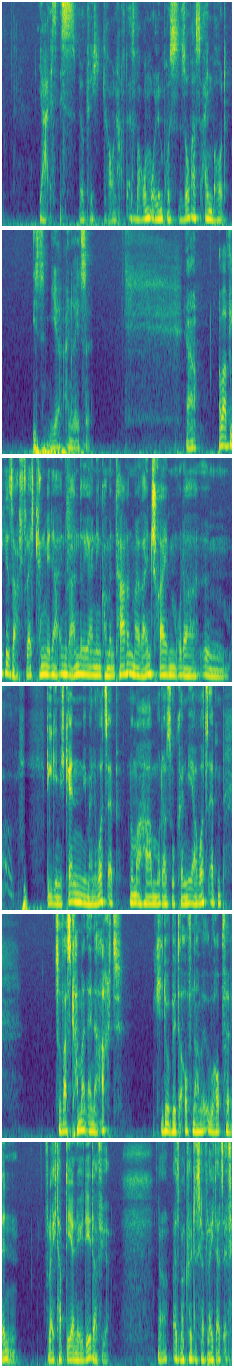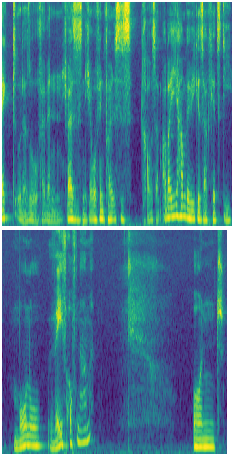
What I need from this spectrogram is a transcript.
ja, es ist wirklich grauenhaft. Also warum Olympus sowas einbaut, ist mir ein Rätsel. Ja, aber wie gesagt, vielleicht kann mir der ein oder andere ja in den Kommentaren mal reinschreiben oder ähm, die, die mich kennen, die meine WhatsApp-Nummer haben oder so, können mir ja WhatsAppen. Zu was kann man eine 8 Kilobit Aufnahme überhaupt verwenden? Vielleicht habt ihr ja eine Idee dafür. Ja, also man könnte es ja vielleicht als Effekt oder so verwenden. Ich weiß es nicht, aber auf jeden Fall ist es grausam. Aber hier haben wir, wie gesagt, jetzt die Mono-Wave-Aufnahme. Und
